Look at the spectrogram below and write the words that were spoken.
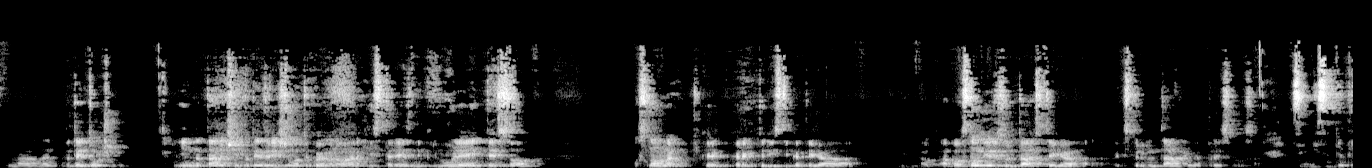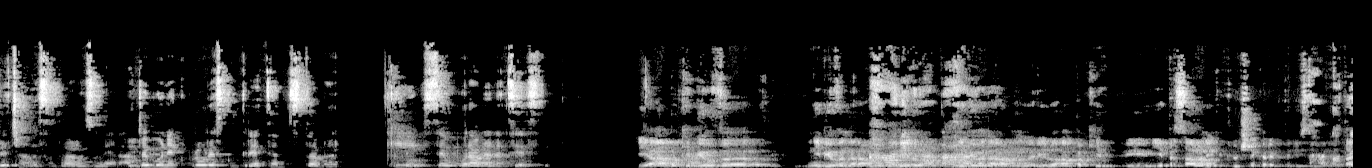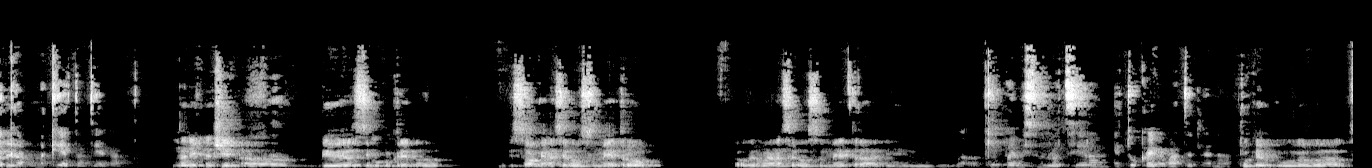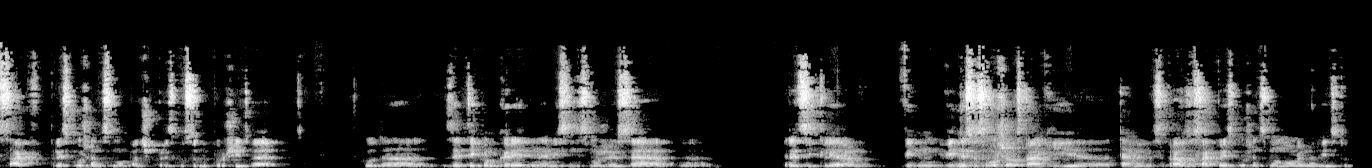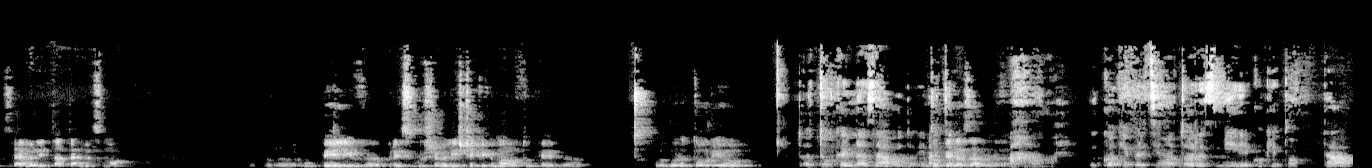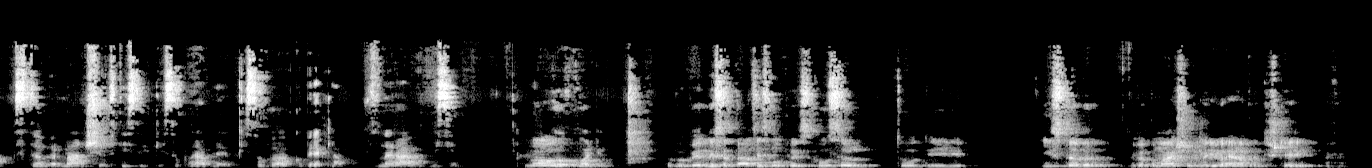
na, na, v tej točki. In na ta način potem zrišemo tako imenovane histerezne krivulje in te so osnovna karakteristika tega, pa osnovni rezultat tega eksperimentalnega preizkusa. Se nisem pripričana, da sem prav razumela. Hmm. To je bil nek prav res konkreten stebr, ki Tako. se uporablja na cesti. Ja, ampak je bil v, ni bil v naravnem aha, merilu, aha, ni bil v naravnem merilu, ampak je, je predstavljal neke ključne karakteristike. Aha, kot neka bil, maketa tega. Na nek način. Uh, bil je, recimo, konkretno visok 1,8 metrov, oziroma 1,8 metra. In, Kje pa je, mislim, lociran? Je tukaj, da imate tle na? Tukaj, v, v, v vsak preizkušen smo pač preizkusili porušitve, tako da zdaj te konkretne, mislim, da smo že vse uh, reciklirali. Vidni so samo še ostanki uh, temeljev. Se pravi, za vsak preizkušen smo mogli narediti tudi temelj, ta temelj smo uh, upeli v preizkuševališče, ki ga imamo tukaj v laboratoriju. Tukaj na zavodu. Tukaj na zavodu. Ja. Kako je recimo to razmerje, kako je to ta stebr manjši od tistih, ki se uporabljajo, ki so v, kako bi rekla, naravi, mislim, no, v okolju? V okviru disertacije smo preizkusili tudi isti stebr v pomanjšanju merilu 1 proti 4. Uh -huh.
